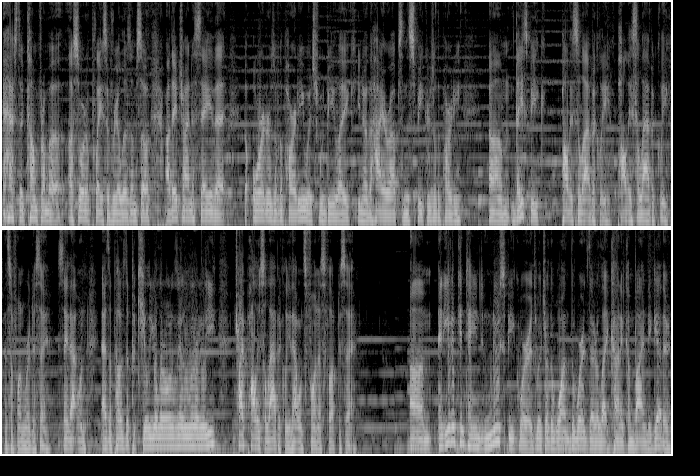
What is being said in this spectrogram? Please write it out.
has to come from a, a sort of place of realism. So are they trying to say that the orators of the party, which would be like, you know, the higher ups and the speakers of the party, um, they speak polysyllabically. Polysyllabically. That's a fun word to say. Say that one. As opposed to peculiarly, try polysyllabically. That one's fun as fuck to say. Um, and even contained new speak words, which are the one the words that are like kind of combined together.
